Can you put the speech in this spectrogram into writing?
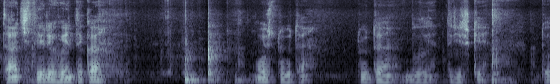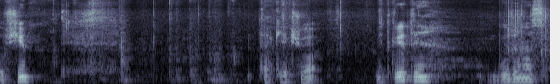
Та 4 гвинтика ось тут. Тут були трішки довші. Так, якщо відкрити, буде у нас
